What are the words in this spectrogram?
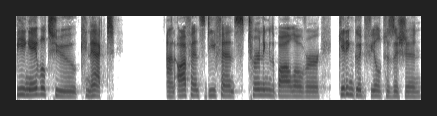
Being able to connect on offense, defense, turning the ball over, getting good field position,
